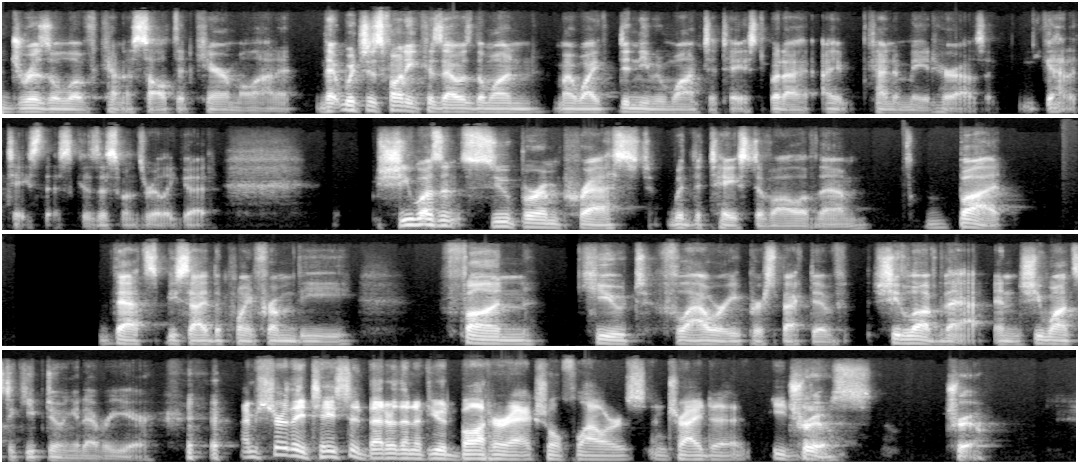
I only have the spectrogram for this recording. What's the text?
drizzle of kind of salted caramel on it. That which is funny because that was the one my wife didn't even want to taste, but I I kind of made her. I was like, you got to taste this because this one's really good. She wasn't super impressed with the taste of all of them, but that's beside the point from the fun, cute, flowery perspective. She loved that and she wants to keep doing it every year. I'm sure they tasted better than if you had bought her actual flowers and tried to eat True. those. True.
